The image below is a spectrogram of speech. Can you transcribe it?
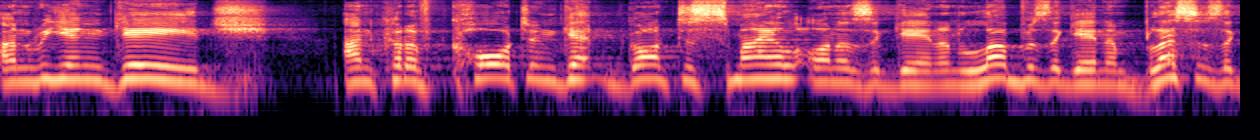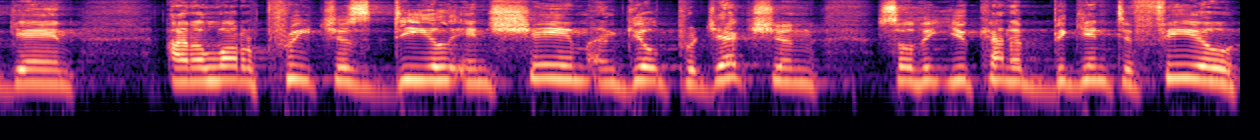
and re-engage and kind of court and get God to smile on us again and love us again and bless us again and a lot of preachers deal in shame and guilt projection so that you kind of begin to feel,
